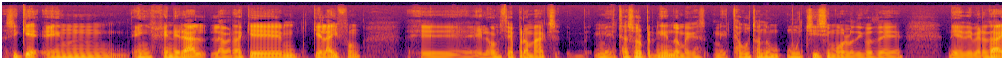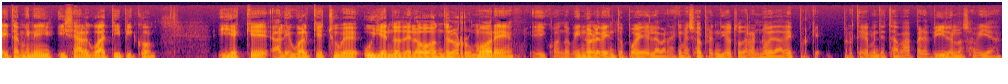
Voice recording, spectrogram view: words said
Así que en, en, general, la verdad que, que el iPhone... el 11 Pro Max me está sorprendiendo, me, me, está gustando muchísimo, lo digo de, de, verdad. Y también hice algo atípico. Y es que, al igual que estuve huyendo de, de los rumores, y cuando vino el evento, pues la verdad que me sorprendió todas las novedades porque prácticamente estaba perdido, no sabía,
